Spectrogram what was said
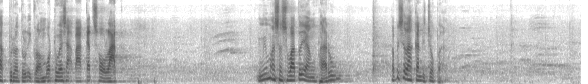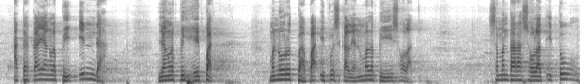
takbiratul ikram. Waduh sak paket sholat. Ini mah sesuatu yang baru. Tapi silahkan dicoba. Adakah yang lebih indah yang lebih hebat menurut Bapak Ibu sekalian melebihi sholat. Sementara sholat itu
